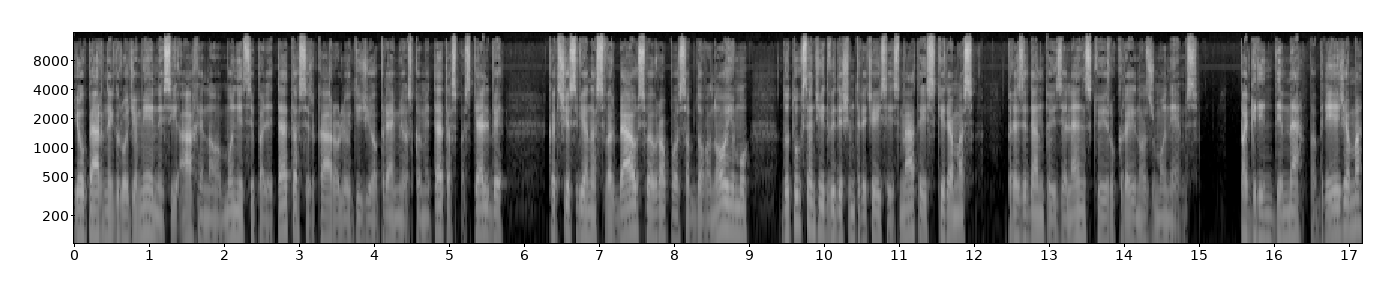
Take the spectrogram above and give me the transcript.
Jau pernai gruodžio mėnesį Acheno municipalitetas ir Karolio didžiojo premijos komitetas paskelbė, kad šis vienas svarbiausių Europos apdovanojimų 2023 metais skiriamas prezidentui Zelenskiui ir Ukrainos žmonėms. Pagrindime pabrėžiama,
